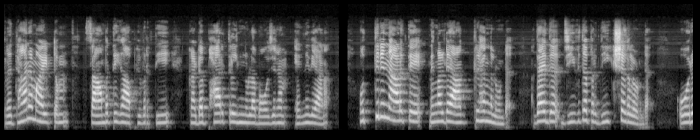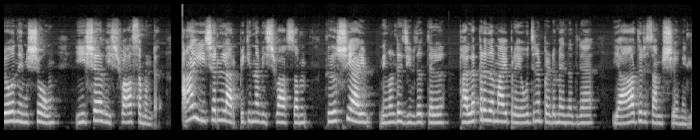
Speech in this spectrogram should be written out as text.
പ്രധാനമായിട്ടും സാമ്പത്തിക അഭിവൃദ്ധി കടഭാരത്തിൽ നിന്നുള്ള മോചനം എന്നിവയാണ്. ഒത്തിരി നാളത്തെ നിങ്ങളുടെ ആഗ്രഹങ്ങളുണ്ട്. അതായത് ജീവിത പ്രതീക്ഷകളുണ്ട്. ഓരോ നിമിഷവും ഈശ്വര വിശ്വാസമുണ്ട്. ആ ഈശ്വരനിൽ അർപ്പിക്കുന്ന വിശ്വാസം തീർച്ചയായും നിങ്ങളുടെ ജീവിതത്തിൽ ഫലപ്രദമായി പ്രയോജനപ്പെടുമെന്നതിന് യാതൊരു സംശയവുമില്ല.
